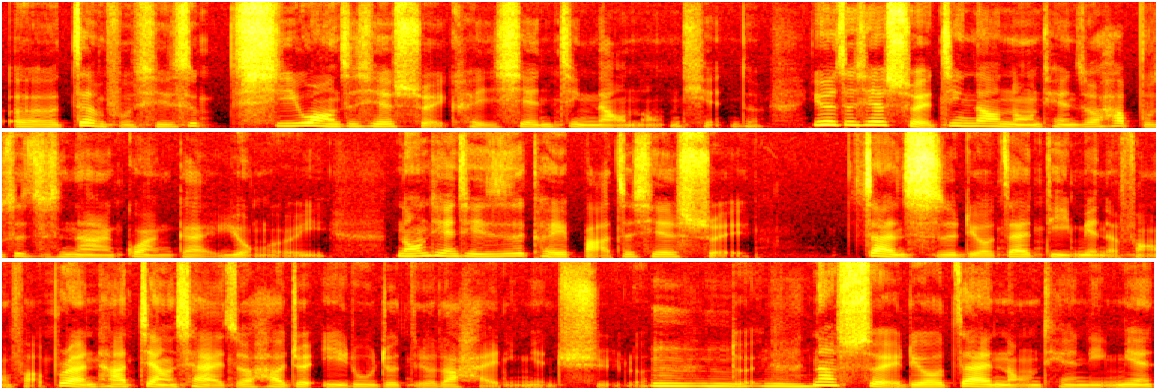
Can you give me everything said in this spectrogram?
呃，政府其实是希望这些水可以先进到农田的，因为这些水进到农田之后，它不是只是拿来灌溉用而已。农田其实是可以把这些水。暂时留在地面的方法，不然它降下来之后，它就一路就流到海里面去了。嗯，嗯，嗯，对。那水留在农田里面，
